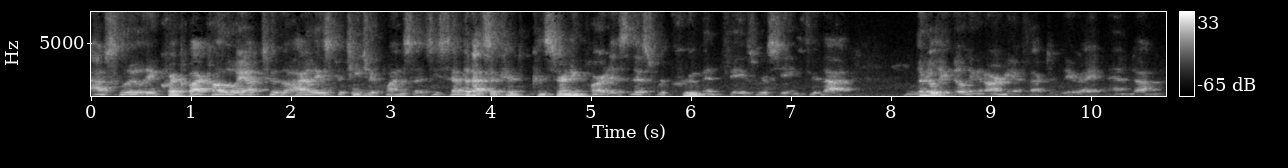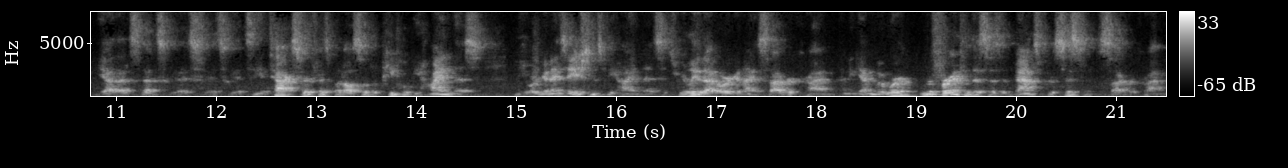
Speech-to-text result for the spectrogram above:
absolutely. Quick buck all the way up to the highly strategic ones, as you said. But that's a con- concerning part is this recruitment phase we're seeing through that, literally building an army effectively, right? And um, yeah, that's that's it's, it's it's the attack surface, but also the people behind this, the organizations behind this. It's really that organized cybercrime. And again, we're referring to this as advanced persistent cybercrime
